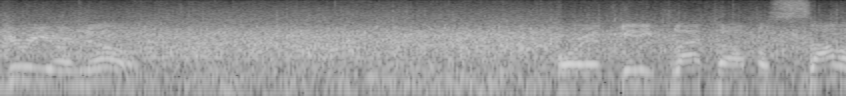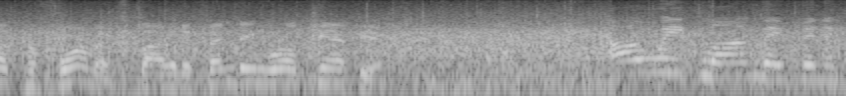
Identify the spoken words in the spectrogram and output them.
injury or no. For Evgeny Platov, a solid performance by the defending world champion. All week long, they've been in,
